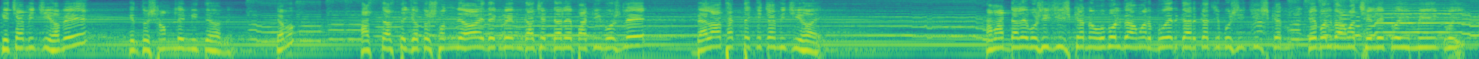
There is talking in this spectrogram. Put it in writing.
কেচামিচি হবে, কিন্তু সামলে নিতে হবে। কেমন? আস্তে আস্তে যত সন্ধে হয়, দেখবেন গাছের ডালে পাখি বসলে বেলা থাকতে কেচামিচি হয়। আমার ডালে বসেছিস কেন? ও বলবে, আমার বউয়ের গার কাছে বসেছিস কেন? এ বলবে, আমার ছেলে কই, মেয়ে কই?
